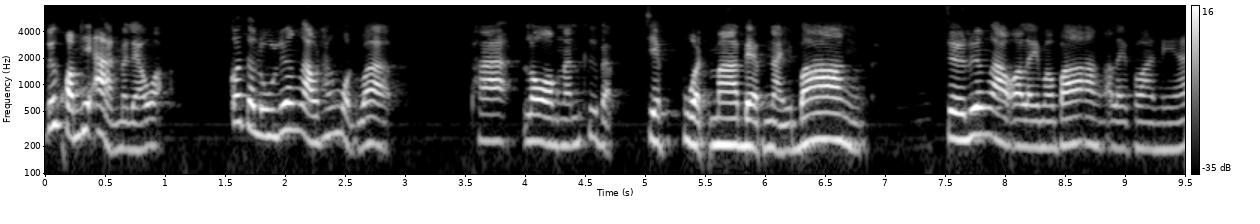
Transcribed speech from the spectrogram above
ด้วยความที่อ่านมาแล้วอะก็จะรู้เรื่องราวทั้งหมดว่า พระรองนั้นคือแบบเจ็บปวดมาแบบไหนบ้าง เจอเรื่องราวอะไรมาบ้างอะไรประมาณเนี้ย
